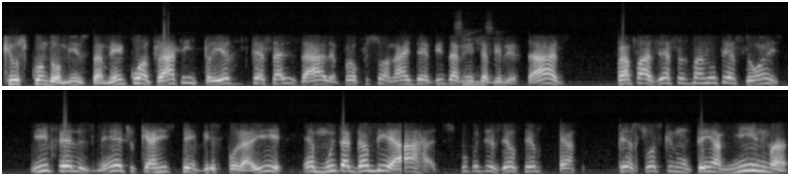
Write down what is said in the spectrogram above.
que os condomínios também contratem empresas especializadas, profissionais devidamente sim, sim. habilitados para fazer essas manutenções. Infelizmente, o que a gente tem visto por aí é muita gambiarra, desculpa dizer o termo certo, pessoas que não têm a mínima,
